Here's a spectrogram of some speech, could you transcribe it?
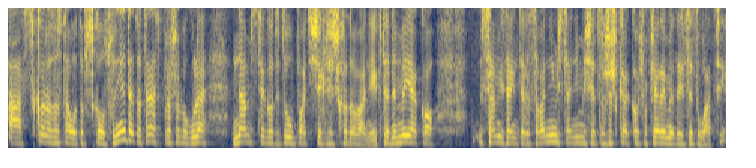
a skoro zostało to wszystko usunięte, to teraz proszę w ogóle nam z tego tytułu płacić jakieś odszkodowanie i wtedy my jako sami zainteresowani staniemy się troszeczkę jakąś ofiarą tej sytuacji.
